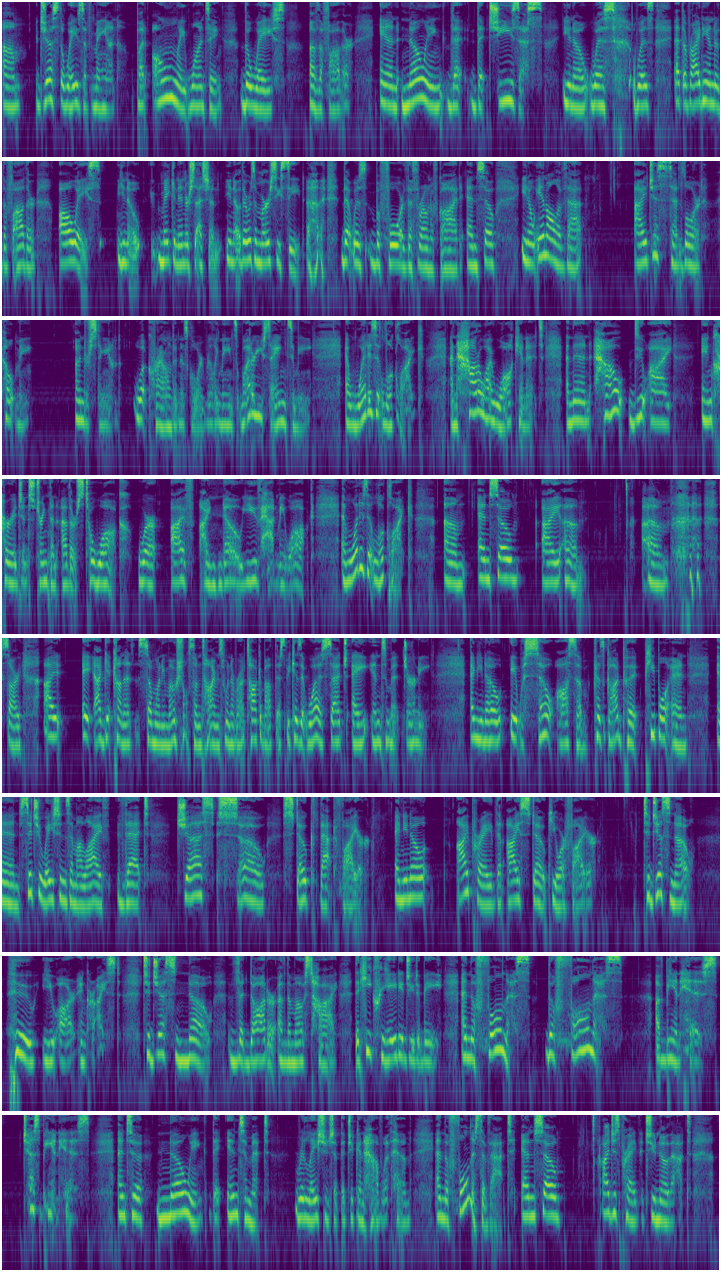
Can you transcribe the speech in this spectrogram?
um, just the ways of man, but only wanting the ways of the Father and knowing that that Jesus, you know, was was at the right hand of the Father always you know, make an intercession. You know, there was a mercy seat uh, that was before the throne of God. And so, you know, in all of that, I just said, Lord, help me understand what crowned in his glory really means. What are you saying to me? And what does it look like? And how do I walk in it? And then how do I encourage and strengthen others to walk where I've, I know you've had me walk. And what does it look like? Um, and so I, um, um, sorry, I, I get kind of somewhat emotional sometimes whenever I talk about this because it was such a intimate journey. And you know, it was so awesome because God put people and and situations in my life that just so stoke that fire. And you know, I pray that I stoke your fire to just know who you are in Christ, to just know the daughter of the Most High that He created you to be, and the fullness, the fullness of being His, just being His, and to knowing the intimate relationship that you can have with Him and the fullness of that. And so I just pray that you know that.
